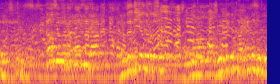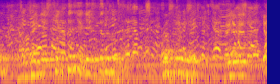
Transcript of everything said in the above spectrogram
çok güzel olmuş. Bizim bir uçağı var ya. Anlayamadım ya. Ver bakayım kameramızı. Öyle şu bakma. Değil misin bir adam onu mu soruyorum sana? Allah Allah bunlar iyi bu şeyler var ya bunu soruyorum sana. Allah sen kimsin? Neredesin ya? Ne yapıyorsun? Fazla rağbet yok herhalde. Burada niye durdun? Allah Allah buradaki karnında durdum. Ya sen geçmişe gittin ya geçmişte durdun. Güzel yapmışsın. Burası neresi? Söyleme. Şöyle Ya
